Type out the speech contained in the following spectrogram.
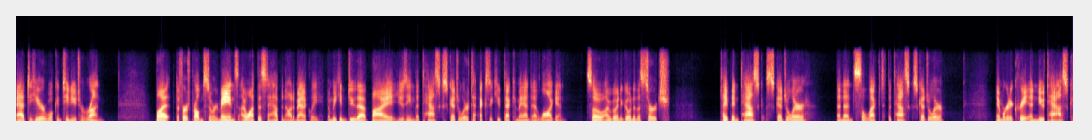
add to here will continue to run. But the first problem still remains. I want this to happen automatically. And we can do that by using the task scheduler to execute that command at login. So I'm going to go into the search, type in task scheduler, and then select the task scheduler. And we're going to create a new task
